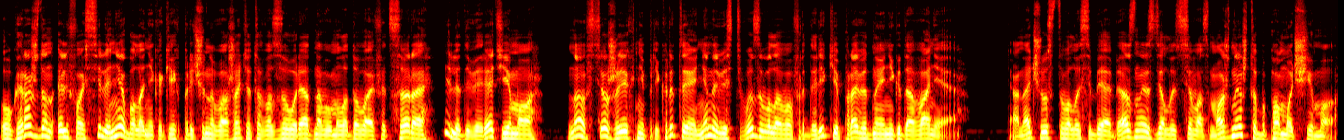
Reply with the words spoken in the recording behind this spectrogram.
У граждан Эльфасиля не было никаких причин уважать этого заурядного молодого офицера или доверять ему, но все же их неприкрытая ненависть вызвала во Фредерике праведное негодование. Она чувствовала себя обязанной сделать все возможное, чтобы помочь ему.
